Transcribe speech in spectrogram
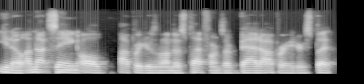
you know, I'm not saying all operators on those platforms are bad operators, but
